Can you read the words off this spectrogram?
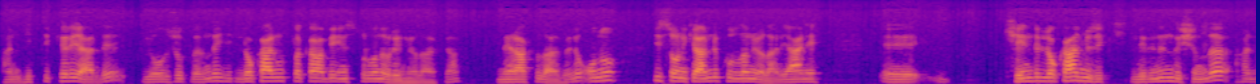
hani gittikleri yerde yolculuklarında lokal mutlaka bir enstrüman öğreniyorlar falan. Meraklılar böyle. Onu bir sonraki halde kullanıyorlar. Yani e, kendi lokal müziklerinin dışında hani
